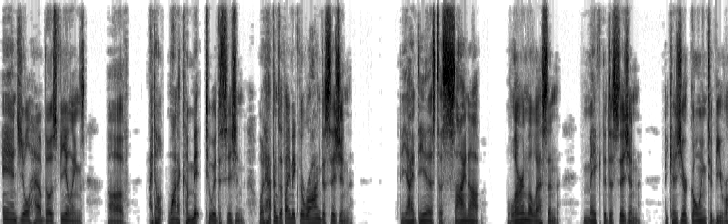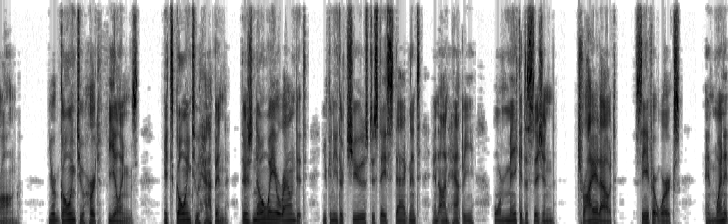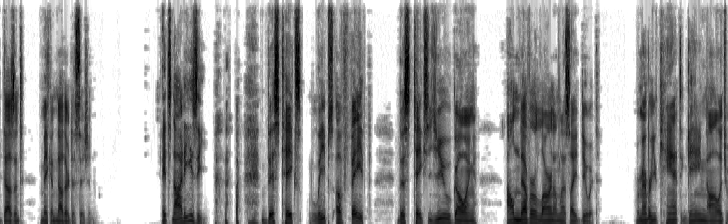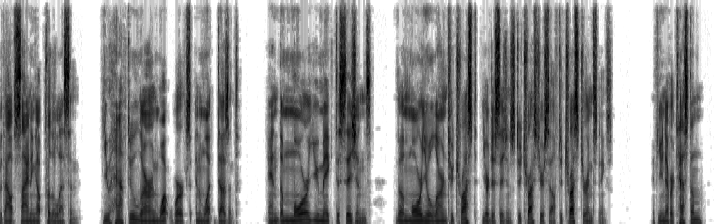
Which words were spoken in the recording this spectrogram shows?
and you'll have those feelings of, I don't want to commit to a decision. What happens if I make the wrong decision? The idea is to sign up, learn the lesson, make the decision, because you're going to be wrong. You're going to hurt feelings. It's going to happen. There's no way around it. You can either choose to stay stagnant and unhappy or make a decision, try it out, see if it works, and when it doesn't, make another decision. It's not easy. this takes leaps of faith. This takes you going, I'll never learn unless I do it. Remember, you can't gain knowledge without signing up for the lesson. You have to learn what works and what doesn't. And the more you make decisions, the more you'll learn to trust your decisions, to trust yourself, to trust your instincts. If you never test them,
